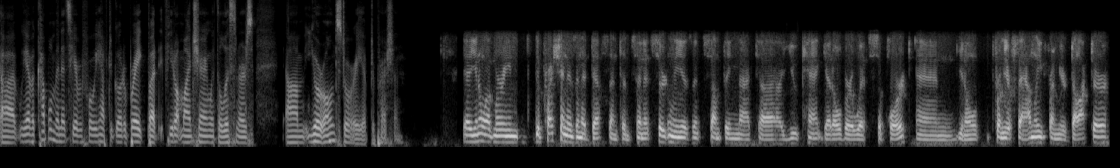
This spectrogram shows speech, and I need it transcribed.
Uh, we have a couple minutes here before we have to go to break, but if you don't mind sharing with the listeners um, your own story of depression. Yeah, you know what, Maureen? Depression isn't a death sentence, and it certainly isn't something that uh, you can't get over with support and, you know, from your family, from your doctor.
